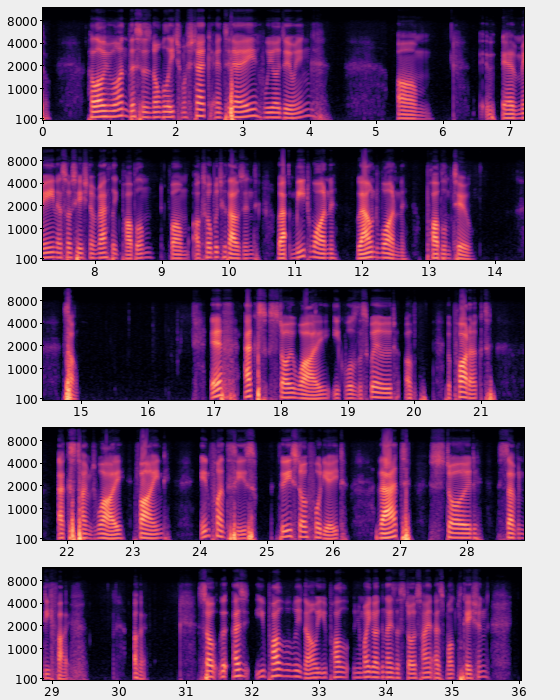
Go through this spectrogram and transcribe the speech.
So, hello everyone, this is Noble H Mushtaq, and today we are doing um a Maine Association of Math League problem from October 2000, ra- Meet 1, Round 1, Problem 2. So, if x star y equals the square root of the product x times y, find, in parentheses, 3 star 48, that starred 75. So, as you probably know, you probably you might recognize the star sign as multiplication.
